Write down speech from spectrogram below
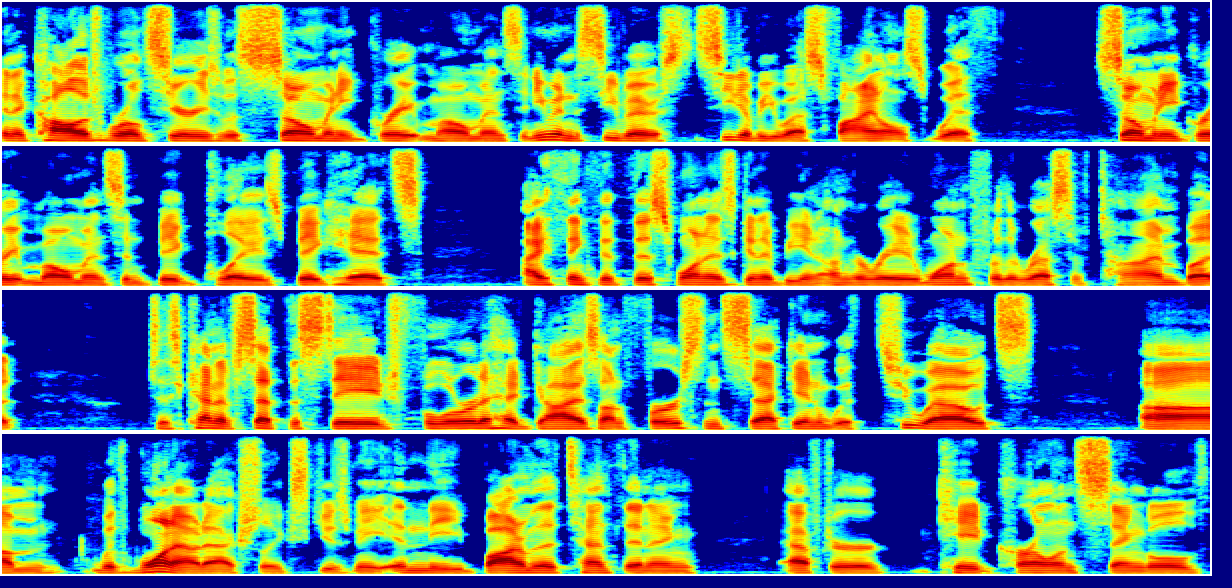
in a college world series with so many great moments and even the CWS, CWS finals with so many great moments and big plays big hits I think that this one is going to be an underrated one for the rest of time but to kind of set the stage. Florida had guys on first and second with two outs, um, with one out actually, excuse me, in the bottom of the tenth inning after Cade Kurland singled.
